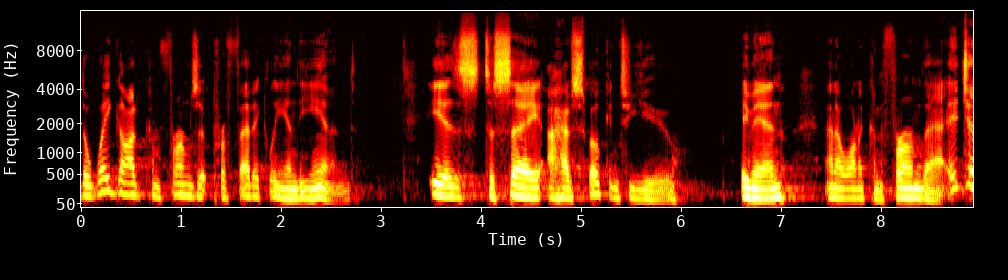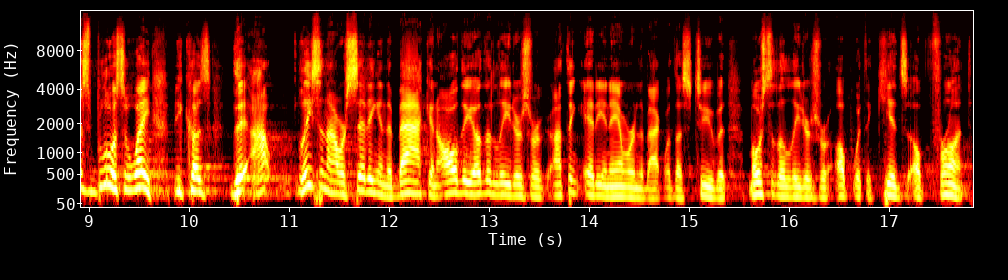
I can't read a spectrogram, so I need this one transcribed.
the way God confirms it prophetically in the end, is to say, I have spoken to you. Amen. And I want to confirm that. It just blew us away because the, I, Lisa and I were sitting in the back, and all the other leaders were, I think Eddie and Ann were in the back with us too, but most of the leaders were up with the kids up front.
